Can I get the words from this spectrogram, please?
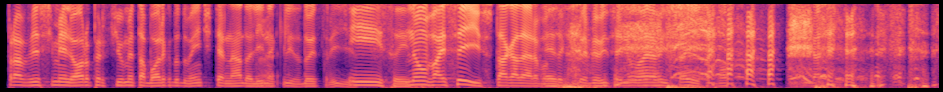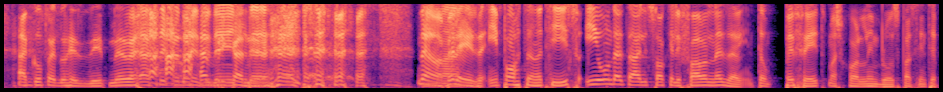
para ver se melhora o perfil metabólico do doente internado ali naqueles dois, três dias. Isso, isso. Não vai ser isso, tá, galera? Você que Exato. escreveu isso aí não é isso aí, tá bom? A culpa é do residente, né? velho? É sempre do residente, né? Não, Mas- beleza. Importante isso. E um detalhe só que ele fala, né, Zé? Então, perfeito, mas agora lembrou, se o paciente é,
